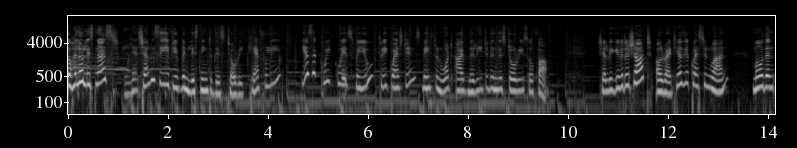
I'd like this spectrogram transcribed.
So, hello, listeners. Let's, shall we see if you've been listening to this story carefully? Here's a quick quiz for you three questions based on what I've narrated in this story so far. Shall we give it a shot? All right, here's your question one. More than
